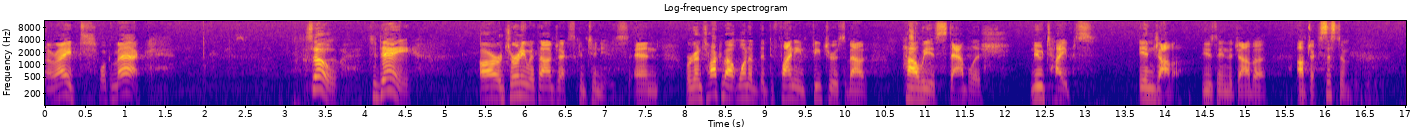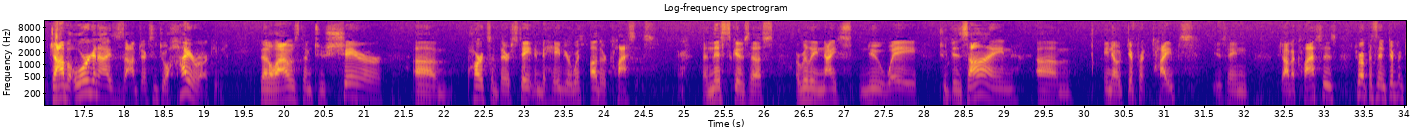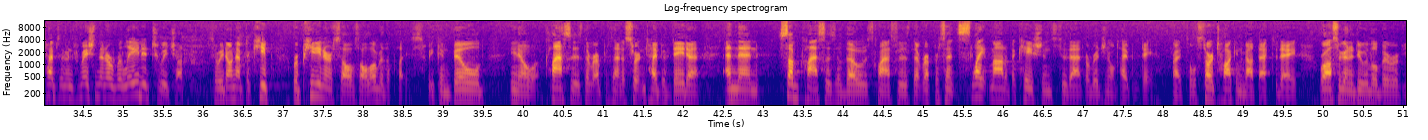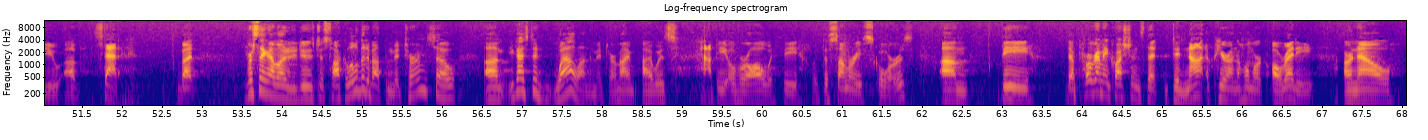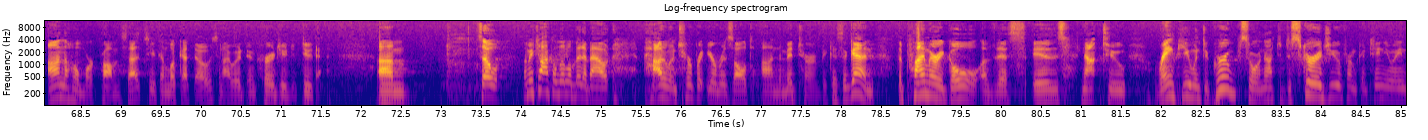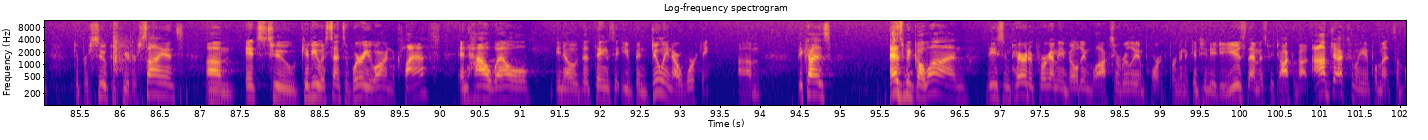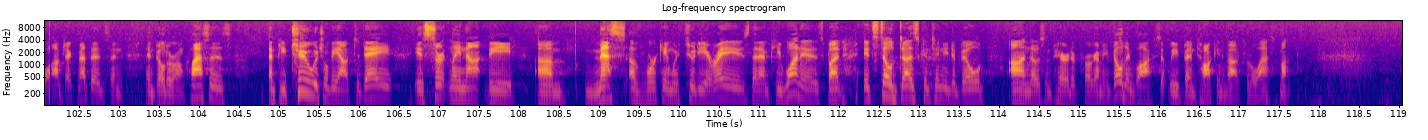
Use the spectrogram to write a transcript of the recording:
All right, welcome back. So, today, our journey with objects continues, and we're going to talk about one of the defining features about how we establish new types in Java using the Java object system. Java organizes objects into a hierarchy that allows them to share um, parts of their state and behavior with other classes. And this gives us a really nice new way to design, um, you know, different types using Java classes to represent different types of information that are related to each other. So we don't have to keep repeating ourselves all over the place. We can build, you know, classes that represent a certain type of data and then subclasses of those classes that represent slight modifications to that original type of data, right? So we'll start talking about that today. We're also going to do a little bit of review of static. But the first thing I wanted to do is just talk a little bit about the midterm. So um, you guys did well on the midterm. I, I, was happy overall with the, with the summary scores. Um, the, the programming questions that did not appear on the homework already are now on the homework problem set, so you can look at those, and I would encourage you to do that. Um, so let me talk a little bit about how to interpret your result on the midterm, because again, the primary goal of this is not to rank you into groups or not to discourage you from continuing to pursue computer science. Um, it's to give you a sense of where you are in the class and how well, you know, the things that you've been doing are working. Um, because as we go on, these imperative programming building blocks are really important. We're going to continue to use them as we talk about objects, when we implement simple object methods and, and build our own classes. MP2, which will be out today, is certainly not the um, mess of working with 2D arrays that MP1 is, but it still does continue to build on those imperative programming building blocks that we've been talking about for the last month.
